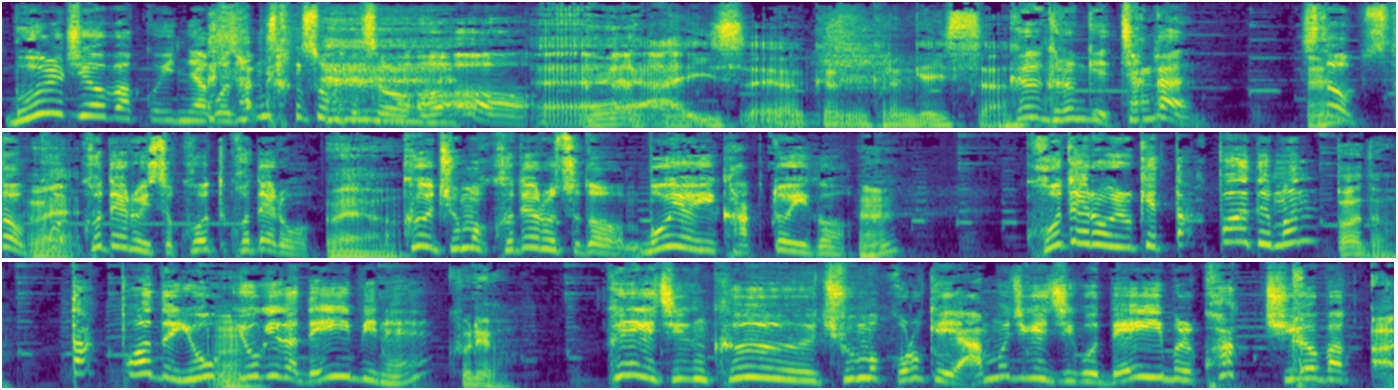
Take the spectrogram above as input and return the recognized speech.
뭘 쥐어박고 있냐고 상상 속에서. 에, 아 있어요 그런 그런 게 있어 그, 그런 게, 잠깐. 스톱, 스톱. 왜? 그, 그대로 있어. 그, 그대로. 왜요? 그 주먹 그대로 쓰도 뭐야 이 각도 이거. 응? 그대로 이렇게 딱 뻗으면 뻗어. 딱 뻗어. 요 여기가 내 입이네. 그래요. 그러니까 지금 그 주먹 그렇게 야무지게 쥐고 내 입을 콱 쥐어박 아,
